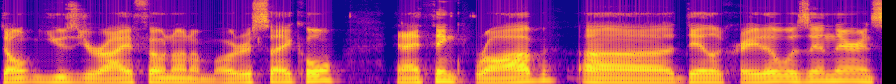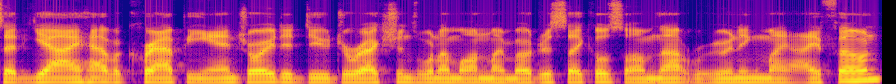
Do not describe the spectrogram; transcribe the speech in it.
don't use your iPhone on a motorcycle. And I think Rob uh, De La Credo was in there and said, "Yeah, I have a crappy Android to do directions when I'm on my motorcycle, so I'm not ruining my iPhone."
